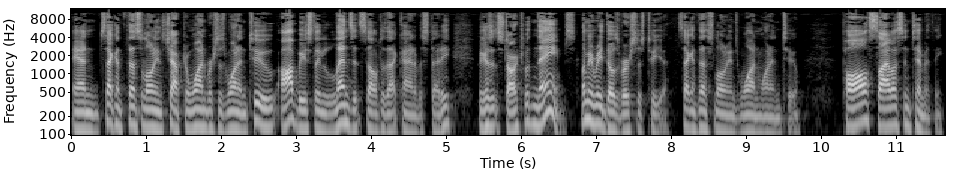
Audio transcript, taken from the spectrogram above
And Second Thessalonians chapter 1 verses 1 and 2 obviously lends itself to that kind of a study because it starts with names. Let me read those verses to you. Second Thessalonians 1, 1 and 2. Paul, Silas, and Timothy,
